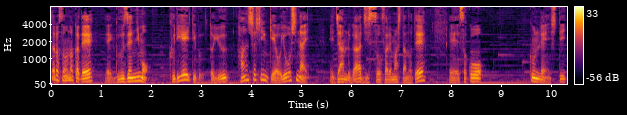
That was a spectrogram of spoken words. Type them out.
ただその中で、え、偶然にもクリエイティブという反射神経を要しないジャンルが実装されましたので、えー、そこを訓練して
